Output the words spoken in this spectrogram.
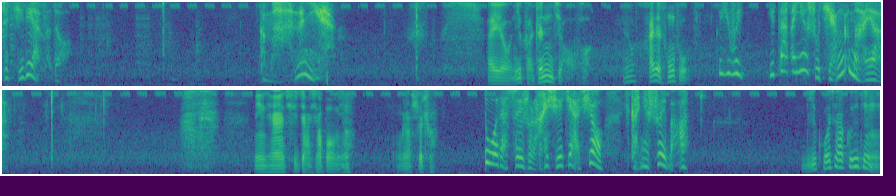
这几点了都？干嘛呢你？哎呦，你可真搅和！哎呦，还得重数。哎呦喂，你大半夜数钱干嘛呀？明天去驾校报名，我要学车。多大岁数了还学驾校？你赶紧睡吧啊！离国家规定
